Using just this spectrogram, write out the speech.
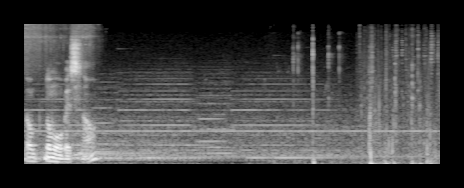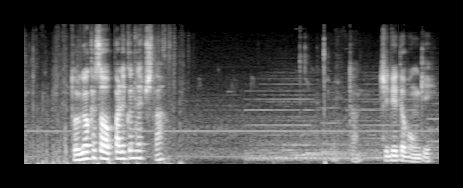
너무 너무 오버했어. 돌격해서 빨리 끝냅시다. 일단 지디드 봉기.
